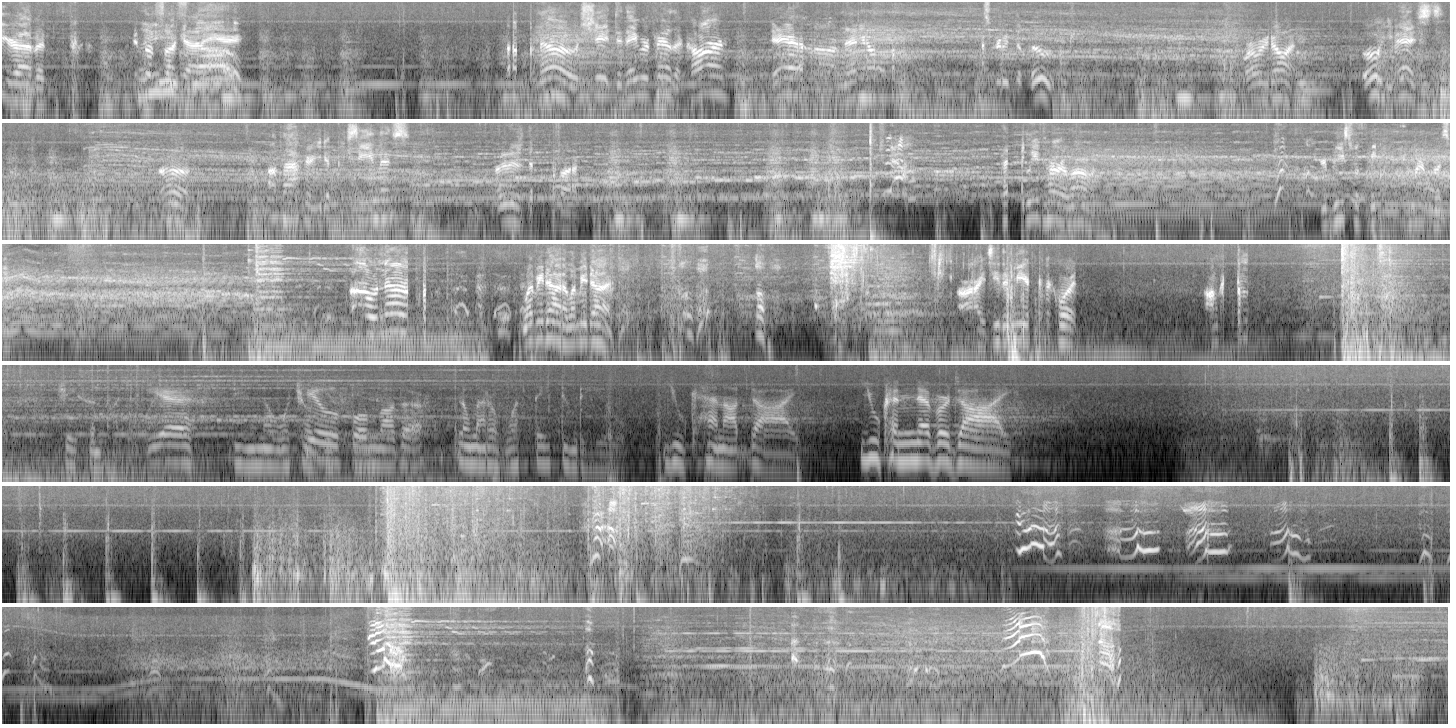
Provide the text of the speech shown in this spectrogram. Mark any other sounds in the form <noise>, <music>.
Who the fuck are you grabbing? Get the fuck out of here. Oh no, shit, did they repair the car? Damn, Daniel. I screwed the boot. Where are we going? Oh, you missed. Oh. Uh, Packer, you, you seeing this? Look at this fuck. Hey, leave her alone. Your beast with me. Come here, pussy. Oh no! Let me die, let me die. Alright, it's either me or Kirkwood. I'm coming. Jason. Yes. Do you know what you're Kill for mother. No matter what they do to you, you cannot die. You can never die.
